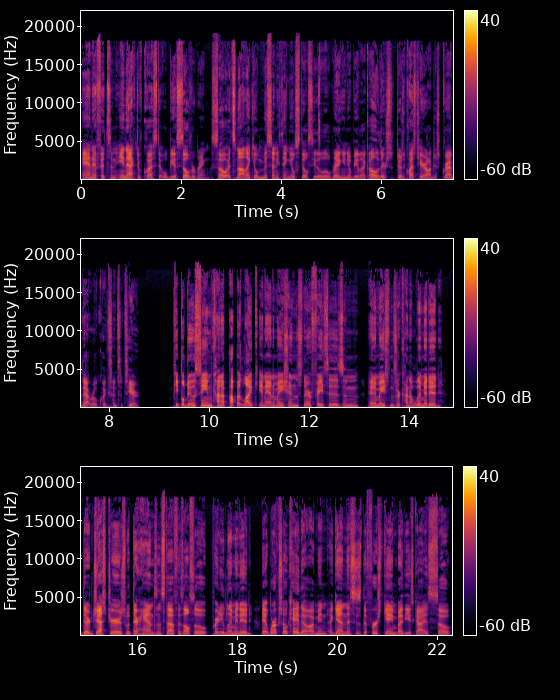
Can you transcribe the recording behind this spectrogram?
and if it's an inactive quest, it will be a silver ring. So it's not like you'll miss anything. You'll still see the little ring, and you'll be like, oh, there's there's a quest here. I'll just grab that real quick since it's here. People do seem kind of puppet like in animations. Their faces and animations are kind of limited. Their gestures with their hands and stuff is also pretty limited. It works okay though. I mean, again, this is the first game by these guys, so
